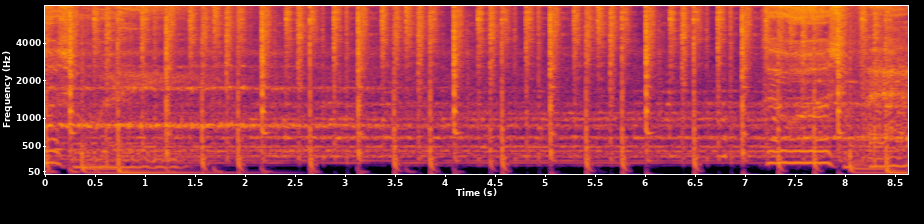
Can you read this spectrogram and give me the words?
a te recuperar.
